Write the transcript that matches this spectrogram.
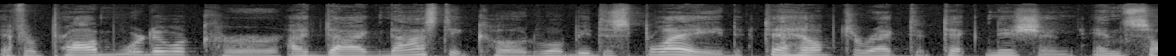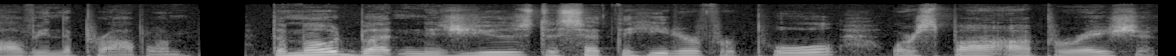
If a problem were to occur, a diagnostic code will be displayed to help direct a technician in solving the problem. The mode button is used to set the heater for pool or spa operation.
